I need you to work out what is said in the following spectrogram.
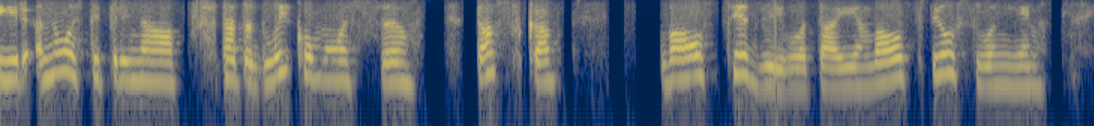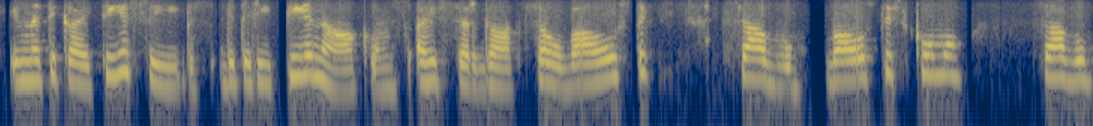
ir nostiprināts tātad likumos uh, tas, ka valsts iedzīvotājiem, valsts pilsoņiem ir ne tikai tiesības, bet arī pienākums aizsargāt savu valsti, savu valstiskumu, savu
